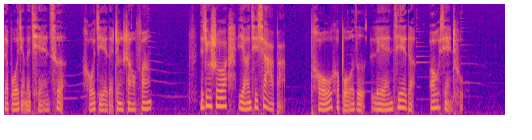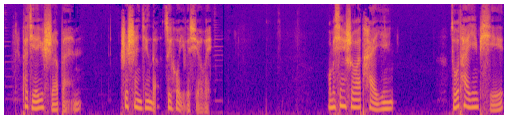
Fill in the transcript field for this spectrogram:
在脖颈的前侧，喉结的正上方，也就是说，阳气下巴、头和脖子连接的凹陷处。它结于舌本，是肾经的最后一个穴位。我们先说太阴，足太阴脾，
